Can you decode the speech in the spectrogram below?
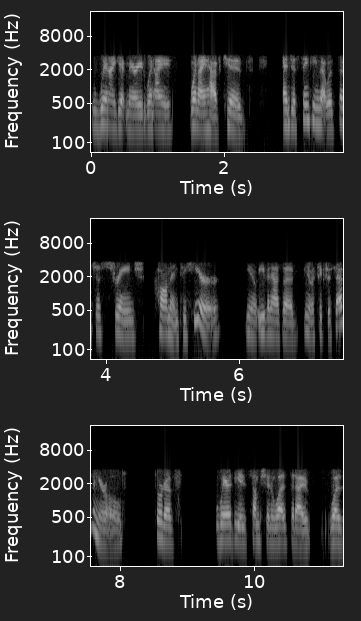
when I get married, when I when I have kids, and just thinking that was such a strange comment to hear, you know, even as a you know six or seven year old, sort of where the assumption was that I was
